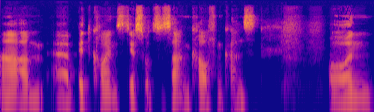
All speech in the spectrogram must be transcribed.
ähm, äh, Bitcoins dir sozusagen kaufen kannst. Und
